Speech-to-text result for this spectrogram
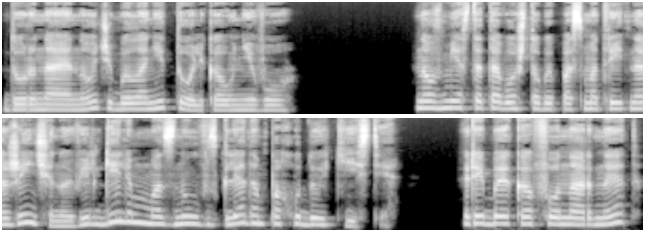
Дурная ночь была не только у него. Но вместо того, чтобы посмотреть на женщину, Вильгельм мазнул взглядом по худой кисти. Ребекка фон Арнет,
